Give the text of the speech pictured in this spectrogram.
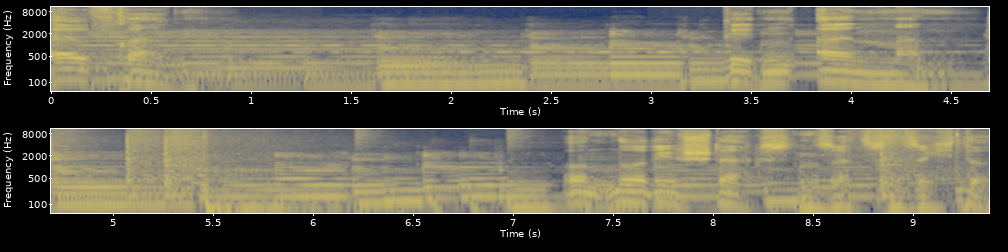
Elf Fragen gegen einen Mann. Und nur die Stärksten setzen sich durch.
